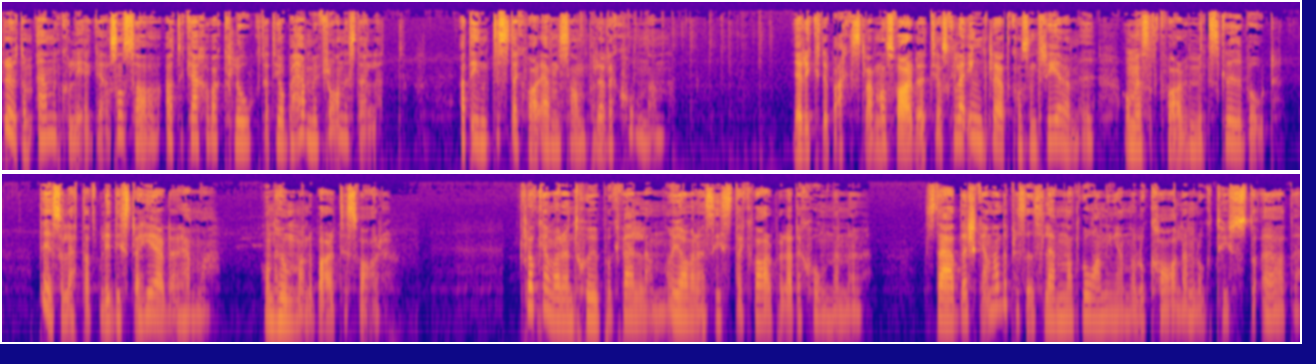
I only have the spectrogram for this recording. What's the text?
förutom en kollega som sa att det kanske var klokt att jobba hemifrån istället. Att inte sitta kvar ensam på redaktionen. Jag ryckte på axlarna och svarade att jag skulle ha enklare att koncentrera mig om jag satt kvar vid mitt skrivbord. Det är så lätt att bli distraherad där hemma. Hon hummade bara till svar. Klockan var runt sju på kvällen och jag var den sista kvar på redaktionen nu. Städerskan hade precis lämnat våningen och lokalen låg tyst och öde,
